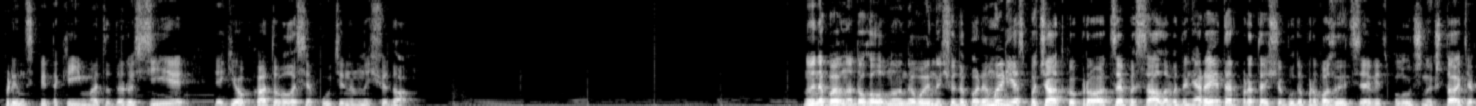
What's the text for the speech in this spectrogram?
В принципі, такі методи Росії, які обкатувалися Путіним нещодавно. Ну і напевно до головної новини щодо перемир'я. Спочатку про це писала видання Рейтер, про те, що буде пропозиція від Сполучених Штатів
